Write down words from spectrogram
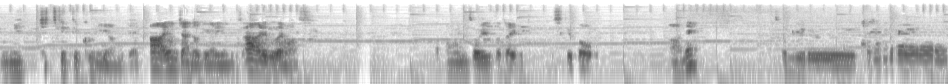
めっちゃつけてくるやん、みたいな。ああ、ヨンちゃんでお気軽に呼んでください。ああ、ありがとうございます。たまにそういう方いるんですけど、まあね、そういう子供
